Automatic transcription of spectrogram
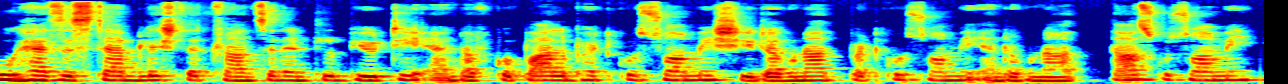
who has established the transcendental beauty, and of Gopal Bhatt Goswami, Shri Raghunath Bhatt Goswami, and Raghunath Das Goswami,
